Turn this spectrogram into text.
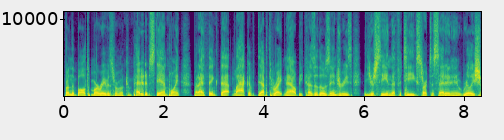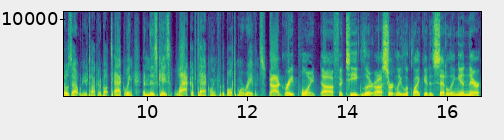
from the Baltimore Ravens from a competitive standpoint, but I think that lack of depth right now because of those injuries, you're seeing the fatigue start to set in, and it really shows out when you're talking about tackling, and in this case, lack of tackling for the Baltimore Ravens. Uh, great point. Uh, fatigue uh, certainly looked like it is settling in there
